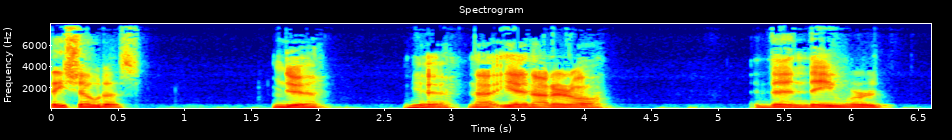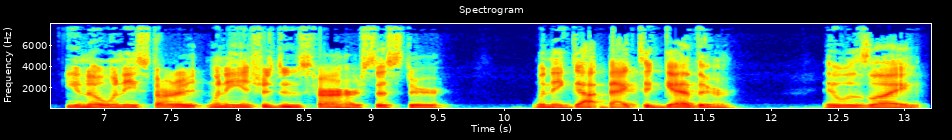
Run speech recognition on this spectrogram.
they showed us. Yeah. Yeah. Not yeah, not at all. Then they were, you know, when they started when they introduced her and her sister, when they got back together, it was like,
